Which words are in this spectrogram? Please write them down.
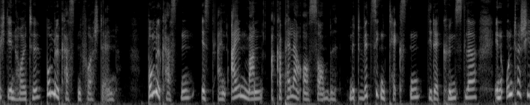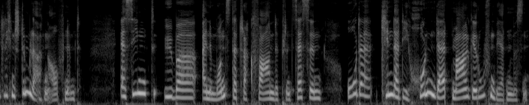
möchte Ihnen heute Bummelkasten vorstellen. Bummelkasten ist ein Ein-Mann-A cappella-Ensemble mit witzigen Texten, die der Künstler in unterschiedlichen Stimmlagen aufnimmt. Er singt über eine Monstertruck fahrende Prinzessin oder Kinder, die hundertmal gerufen werden müssen.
